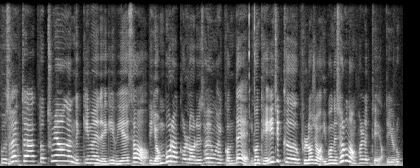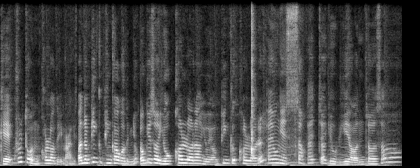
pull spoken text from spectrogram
그리고 살짝 더 투명한 느낌을 내기 위해서 연보라 컬러를 사용할 건데 이건 데이지크 블러셔 이번에 새로 나온 팔레트예요. 이렇게 쿨톤 컬러들이 많이 완전 핑크핑크하거든요. 여기서 이 컬러랑 이 연핑크 컬러를 사용해서 살짝 이 위에 얹어서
